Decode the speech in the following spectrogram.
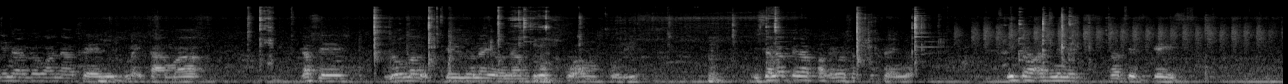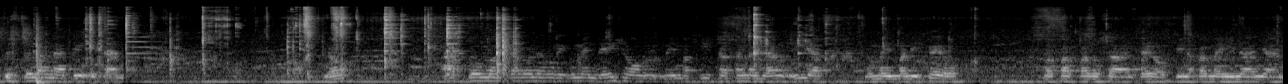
ginagawa natin may tama. Kasi lumang estilo na yon na brusko ang pulis. Isa lang pinapakiusap ko sa inyo. Ito administrative case. Gusto lang natin itama. No? At kung magkaroon ng recommendation, may makita talagang iyak na may mali kayo, mapaparusahan kayo. Pinakamahina niyan,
